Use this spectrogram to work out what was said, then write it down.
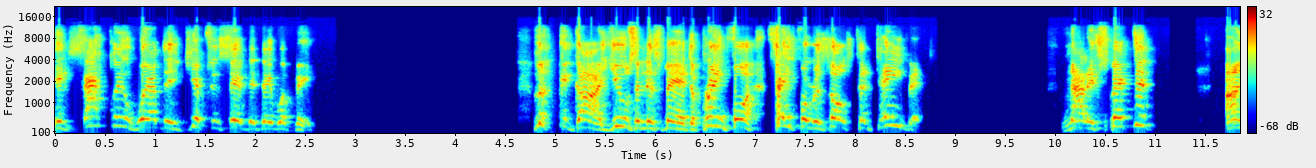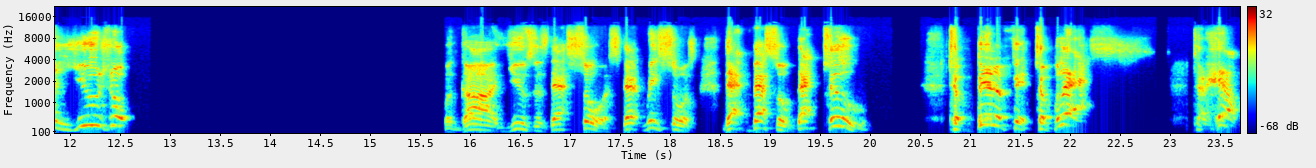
exactly where the Egyptians said that they would be. Look at God using this man to bring forth faithful results to David. Not expected, unusual, But God uses that source, that resource, that vessel, that tool to benefit, to bless, to help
